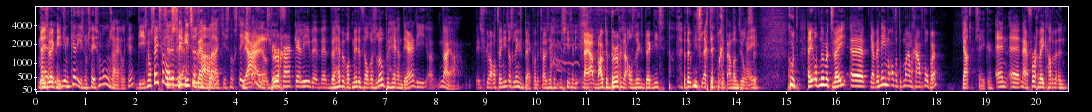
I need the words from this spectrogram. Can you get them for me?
Maar Deze week niet. Liam Kelly is nog steeds van ons eigenlijk, hè? Die is nog steeds van Zullen ons. we Zijn die niet Instagram terughalen? plaatjes nog steeds Ja, eh, shirt. Burger, Kelly. We, we, we hebben wat middenvelders lopen her en der. Die, eh, nou ja, ze kunnen twee niet als linksback. Want ik zou zeggen, misschien zijn die... Nou ja, Wouter Burger zou als linksback niet, het ook niet slecht hebben gedaan dan Johnson. Nee. Goed, hey, op nummer twee. eh, ja, we nemen altijd op maandagavond op, hè. Ja, zeker. En eh, nou ja, vorige week hadden we een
